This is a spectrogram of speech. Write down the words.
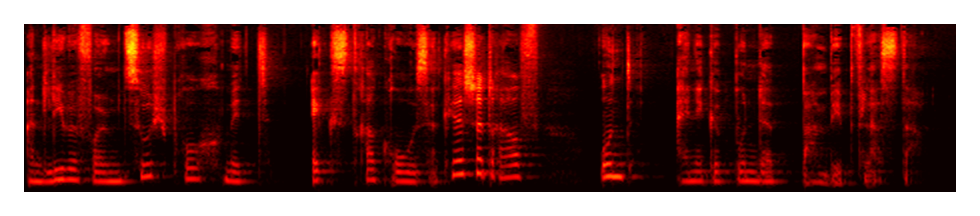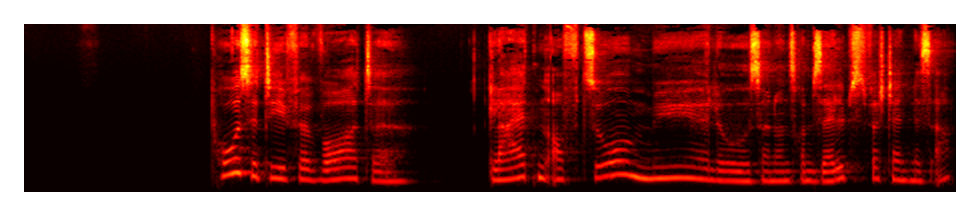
an liebevollem Zuspruch mit extra großer Kirsche drauf und einige bunte Bambi-Pflaster. Positive Worte gleiten oft so mühelos an unserem Selbstverständnis ab,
